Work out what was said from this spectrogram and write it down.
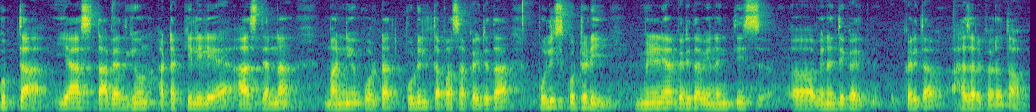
गुप्ता यास ताब्यात घेऊन अटक केलेली आहे. आज त्यांना माननीय कोर्टात पुढील तपासाकरिता पोलीस कोठडी मिळण्याकरिता विनंतीस विनंती करी करिता हजर करत आहोत.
